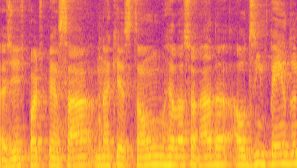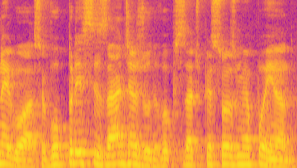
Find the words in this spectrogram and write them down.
a gente pode pensar na questão relacionada ao desempenho do negócio. Eu vou precisar de ajuda, eu vou precisar de pessoas me apoiando.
